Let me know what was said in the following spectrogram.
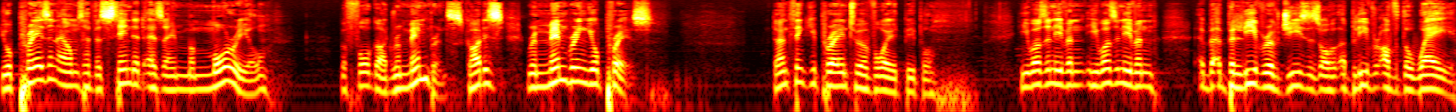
your prayers and alms have ascended as a memorial before God. Remembrance. God is remembering your prayers. Don't think you're praying to avoid people. He wasn't even, he wasn't even a believer of Jesus or a believer of the way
